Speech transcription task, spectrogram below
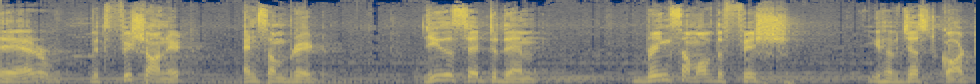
there with fish on it and some bread. Jesus said to them, Bring some of the fish you have just caught.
